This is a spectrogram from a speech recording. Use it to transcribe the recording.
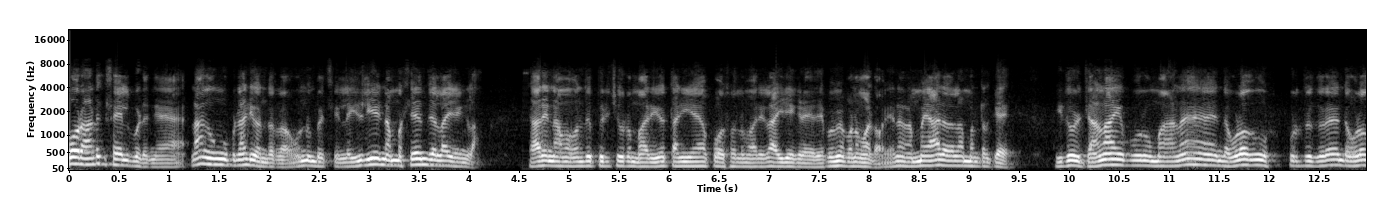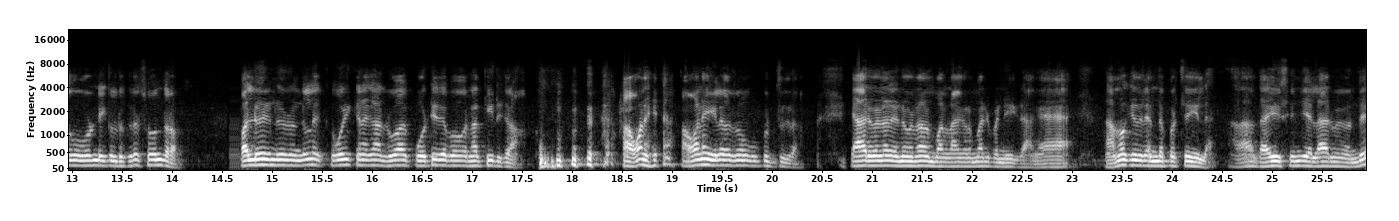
ஓராண்டுக்கு ஆண்டுக்கு செயல்படுங்க. நாங்கள் உங்கள் பின்னாடி வந்துடுறோம். ஒன்றும் பிரச்சனை இல்லை. இதுலேயே நம்ம சேர்ந்து எல்லாம் இயங்கலாம். யாரையும் நாம் வந்து பிரிச்சு விடுற மாதிரியோ தனியாக போக சொல்ல மாதிரியெல்லாம் ஐடியா கிடையாது. எப்பவுமே பண்ண மாட்டோம். ஏன்னா நம்ம யார் அதெல்லாம் பண்ணுறக்கு இது ஒரு ஜனநாயகபூர்வமான இந்த உலகம் கொடுத்துருக்குற இந்த உலகம் உருண்டைக்குள் இருக்கிற சுதந்திரம். பல்வேறு நிறுவனங்கள் கோடிக்கணக்கான ரூபாய் போட்டு இதை நடத்திட்டு இருக்கிறான். அவனை அவனை இலவசமாக கொடுத்துருக்குறான். யார் வேணாலும் என்ன வேணாலும் பண்ணலாங்கிற மாதிரி பண்ணியிருக்கிறாங்க. நமக்கு இதில் எந்த பிரச்சனையும் இல்லை. அதாவது தயவு செஞ்சு எல்லாருமே வந்து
